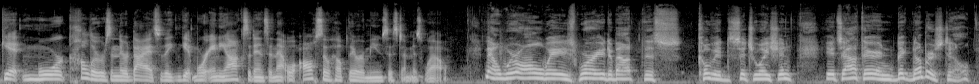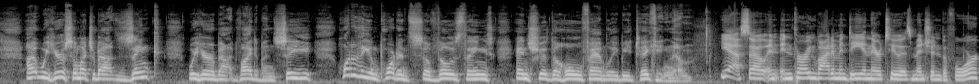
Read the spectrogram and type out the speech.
get more colors in their diet so they can get more antioxidants? And that will also help their immune system as well. Now, we're always worried about this COVID situation. It's out there in big numbers still. Uh, we hear so much about zinc, we hear about vitamin C. What are the importance of those things, and should the whole family be taking them? Yeah, so in, in throwing vitamin D in there too, as mentioned before,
